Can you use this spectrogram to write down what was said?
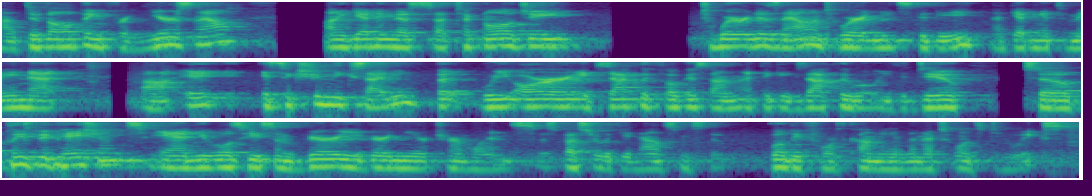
uh, developing for years now on getting this uh, technology to where it is now and to where it needs to be, uh, getting it to mainnet. Uh, it, it's extremely exciting, but we are exactly focused on, I think, exactly what we need to do. So please be patient, and you will see some very, very near term wins, especially with the announcements that will be forthcoming in the next one to two weeks.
